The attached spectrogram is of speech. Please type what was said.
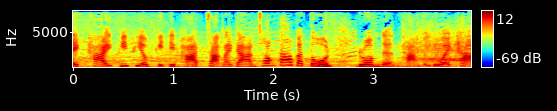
เด็กไทยพี่เพียวกิติพัฒน์จากรายการช่อง 9การ์ตูนร่วมเดินทางไปด้วยค่ะ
